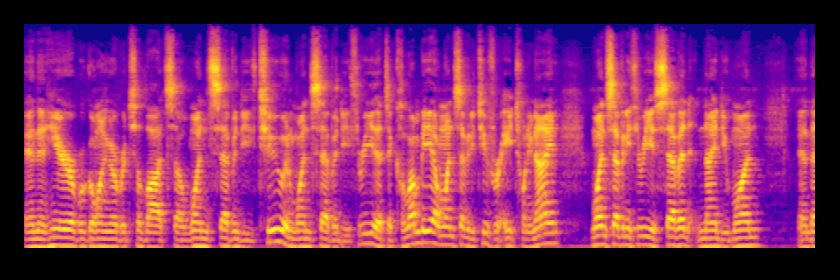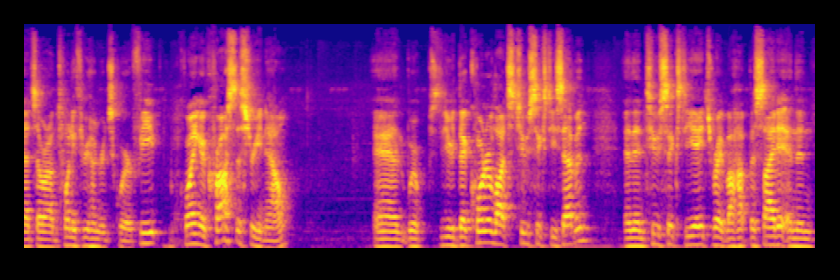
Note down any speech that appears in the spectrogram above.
And then here we're going over to lots uh, 172 and 173. That's a Columbia 172 for 829. 173 is 791 and that's around 2,300 square feet. Going across the street now, and we're that corner lot's 267 and then 268 right beside it and then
